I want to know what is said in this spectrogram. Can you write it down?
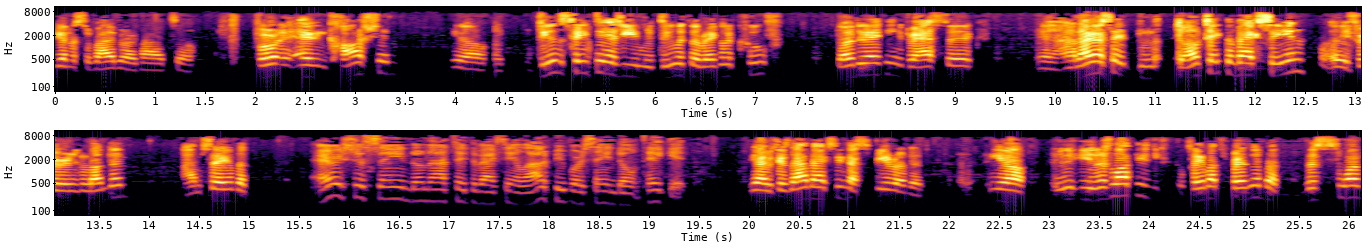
you're gonna survive it or not. So for and caution, you know, do the same thing as you would do with the regular coof. Don't do anything drastic. And I'm not gonna say don't take the vaccine if you're in London. I'm saying that Eric's just saying do not take the vaccine. A lot of people are saying don't take it. Yeah, because that vaccine got spearheaded. You know, there's a lot of things you can complain about the president, but this is one,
